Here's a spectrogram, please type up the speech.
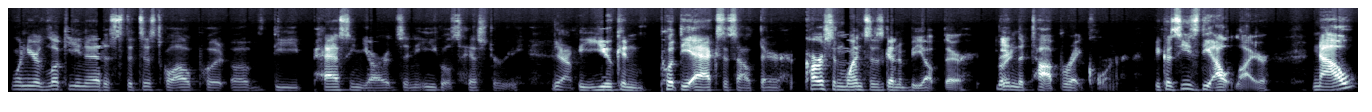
when you're looking at a statistical output of the passing yards in Eagles history, Yeah. you can put the axis out there. Carson Wentz is going to be up there Right. in the top right corner because he's the outlier. Now,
